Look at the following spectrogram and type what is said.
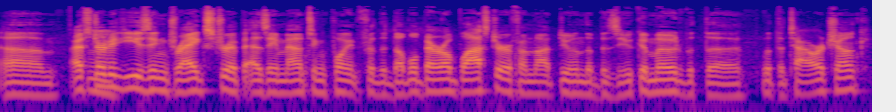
Um, I've started using Dragstrip as a mounting point for the double barrel blaster if I'm not doing the bazooka mode with the with the tower chunk.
